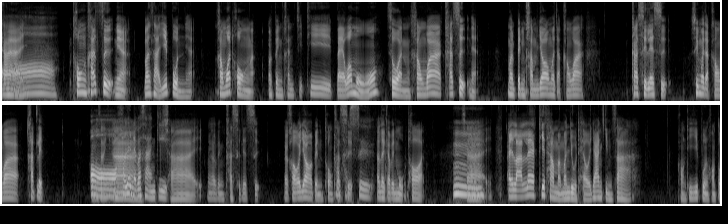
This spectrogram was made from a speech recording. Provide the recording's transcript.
ใช่ทงคัตสึเนี่ยภาษาญี่ปุ่นเนี่ยคำว่าทงอะมันเป็นคันจิที่แปลว่าหมู ส่วนคำว่าคัตสึเนี่ย มันเป็นคำย่อมาจากคำว่าคัตสึเลสึ ซึ่งมาจากคำว่าคัตเล็ตอ๋อภาษาอังกฤษอ่าเขาเล่นในภาษาอังกฤษใช่ มันก็เป็นคัตสึเลสึแล้วเขาก็ย่อมาเป็นทงคัตสึสึก็เลยกลายเป็นหมูทอดอืมใช่ ไอร้านแรกที่ทำอะมันอยู่แถวย่านกินซ่า ของที่ญี่ปุ่นของโต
